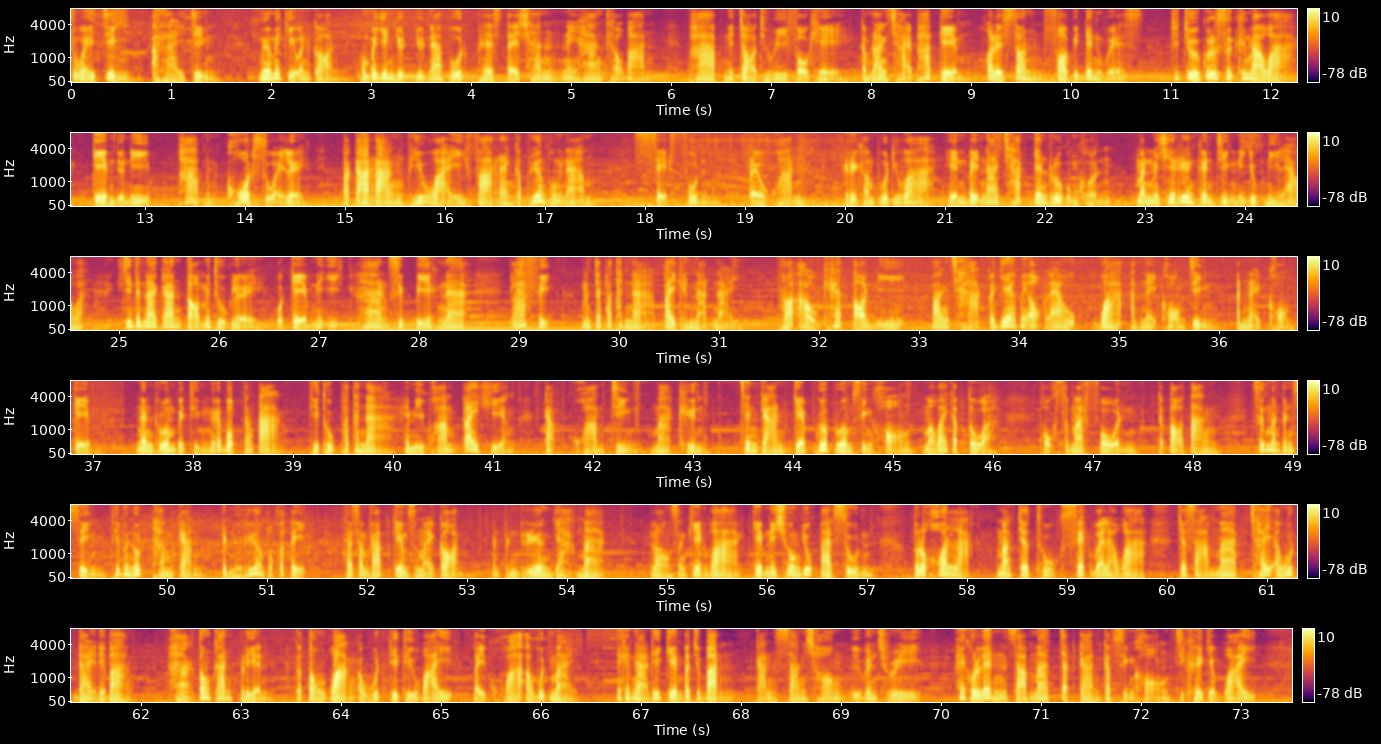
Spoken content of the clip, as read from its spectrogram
สวยจริง อะไรจริง เมื่อไม่กี่วันก่อน ผมไปยืนหยุดอยู่หน้าบูธ PlayStation ในห้างแถวบ้าน ภาพในจอทีวี 4K กำลังฉายภาพเกม Horizon Forbidden West จู่ๆก็รู้สึกขึ้นมาว่าเกมเดี๋ยวนี้ภาพมันโคตรสวยเลยปะการังพิ้วไหวฝ่าแรงกระเพื่อมของน้ำเศษฝุ่น เปลวควัน หรือคำพูดที่ว่าเห็นใบหน้าชัดยันรูขุมขน มันไม่ใช่เรื่องเกินจริงในยุคนี้แล้วอะจินตนาการต่อไม่ถูกเลยว่าเกมในอีก5-10ปีข้างหน้า กราฟิก มันจะพัฒนาไปขนาดไหน เพราะเอาแค่ตอนนี้บางฉากก็แยกไม่ออกแล้วว่าอันไหนของจริง อันไหนของเกม นั่นรวมไปถึงระบบต่างๆ ที่ถูกพัฒนาให้มีความใกล้เคียงกับความจริงมากขึ้น เช่นการเก็บรวบรวมสิ่งของมาไว้กับตัว พกสมาร์ทโฟน กระเป๋าตังค์ซึ่งมันเป็นสิ่งที่มนุษย์ทำกันเป็นเรื่องปกติ แต่สำหรับเกมสมัยก่อนมันเป็นเรื่องยากมาก ลองสังเกตว่าเกมในช่วงยุค 80 ตัวละครหลัก มักจะถูกเซตไว้แล้วว่า จะสามารถใช้อาวุธใดได้บ้าง หากต้องการเปลี่ยนก็ต้องวางอาวุธที่ถือไว้ไปคว้าอาวุธใหม่ ในขณะที่เกมปัจจุบันการสร้างช่อง Inventory ให้คนเล่นสามารถจัดการกับสิ่งของที่เคยเก็บไว้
